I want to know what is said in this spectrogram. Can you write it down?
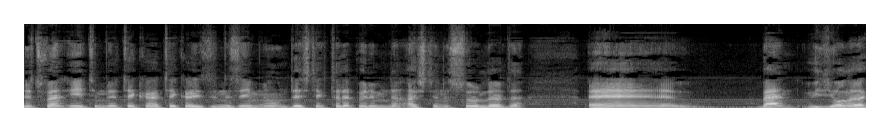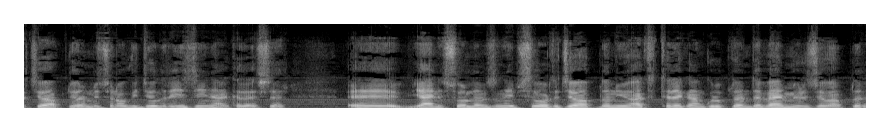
Lütfen eğitimleri tekrar tekrar izlediğinize emin olun. Destek talep bölümünden açtığınız soruları da eee, ben video olarak cevaplıyorum. Lütfen o videoları izleyin arkadaşlar. Eee, yani sorularınızın hepsi orada cevaplanıyor. Artık Telegram gruplarında vermiyoruz cevapları.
